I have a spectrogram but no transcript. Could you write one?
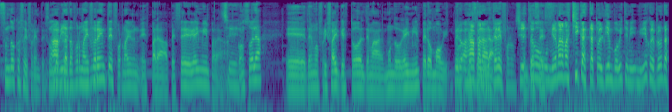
son dos cosas diferentes. Son Ah, dos bien. plataformas diferentes. Fortnite es para PC gaming, para Sí. consola. Eh, tenemos Free Fire, que es todo el tema del mundo gaming, pero móvil. Pero, todo ajá, para el teléfono. Si Entonces- tengo, mi hermana más chica está todo el tiempo, ¿viste? Mi, mi viejo le pregunta,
